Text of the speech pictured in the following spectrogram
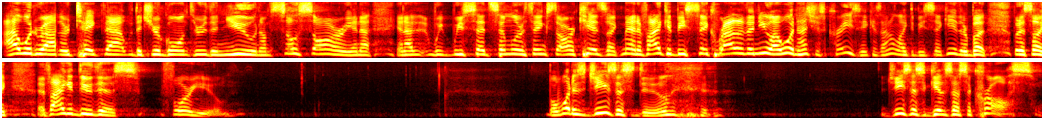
I would rather take that that you're going through than you, and I'm so sorry. And I, and I, we, we've said similar things to our kids, like, man, if I could be sick rather than you, I wouldn't. That's just crazy because I don't like to be sick either. But but it's like if I could do this for you. But what does Jesus do? Jesus gives us a cross.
